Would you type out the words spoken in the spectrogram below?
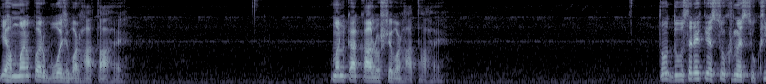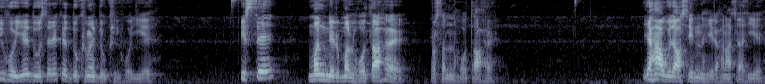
यह मन पर बोझ बढ़ाता है। मन का कालुष्य बढ़ाता है। तो दूसरे के सुख में सुखी होइए, दूसरे के दुख में दुखी होइए। इससे मन निर्मल होता है, प्रसन्न होता है। यहाँ उदासीन नहीं रहना चाहिए।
